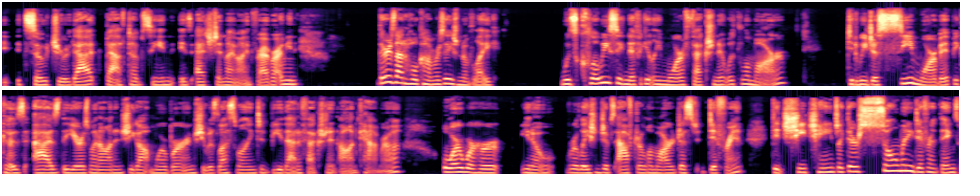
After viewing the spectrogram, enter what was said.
it's so true. That bathtub scene is etched in my mind forever. I mean, there's that whole conversation of like, was Khloé significantly more affectionate with Lamar? Did we just see more of it because as the years went on and she got more burned, she was less willing to be that affectionate on camera? Or were her you know, relationships after Lamar just different? Did she change? Like there's so many different things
